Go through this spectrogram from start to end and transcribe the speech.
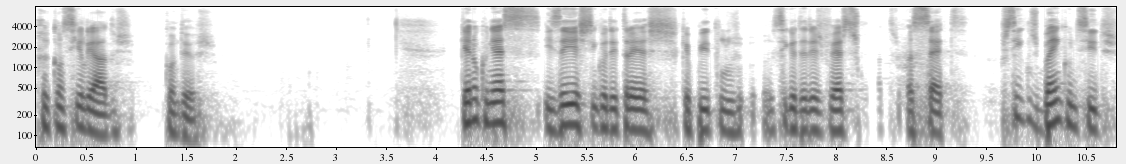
reconciliados com Deus. Quem não conhece Isaías 53, capítulo 53, versos 4 a 7, versículos bem conhecidos.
